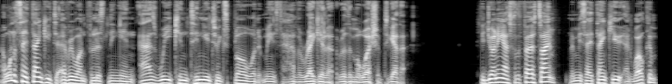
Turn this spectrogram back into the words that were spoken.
I want to say thank you to everyone for listening in as we continue to explore what it means to have a regular rhythm of worship together. If you're joining us for the first time, let me say thank you and welcome.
